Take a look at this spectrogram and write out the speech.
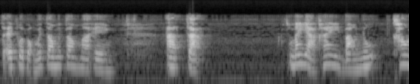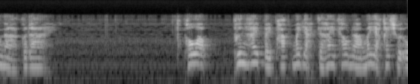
แต่ไอ้พวยบอกไม่ต้องไม่ต้องมาเอง อาจจะไม่อยากให้บ่าวนุเข้านาก็ได้ เพราะว่าเพิ่งให้ไปพักไม่อยากจะให้เข้านา ไม่อยากให้ฉวยโอ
